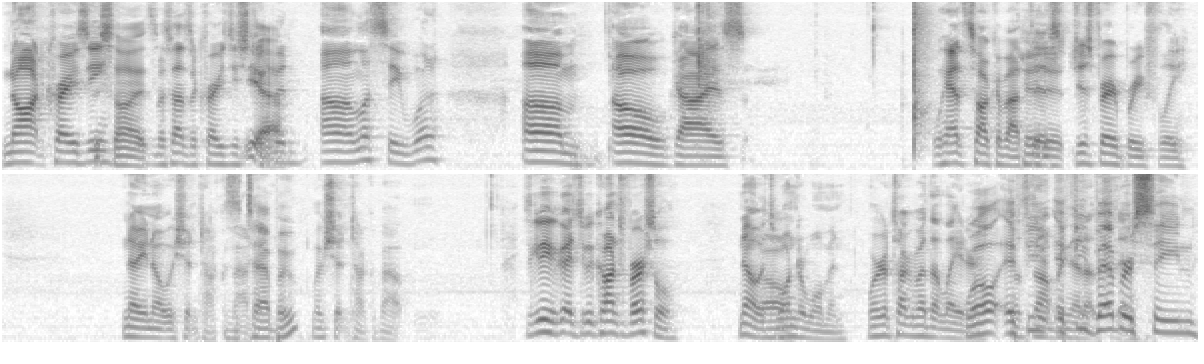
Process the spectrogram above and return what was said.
Not crazy. Besides- Besides, the crazy Yeah. stupid. Um, let's see what. Um. Oh, guys, we had to talk about Hit this it. just very briefly. No, you know we shouldn't talk Is it about. taboo? We shouldn't talk about. It's gonna be it's gonna be controversial. No, it's Oh. Wonder Woman. We're gonna talk about that later. Well, if Let's you if you've ever today. seen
